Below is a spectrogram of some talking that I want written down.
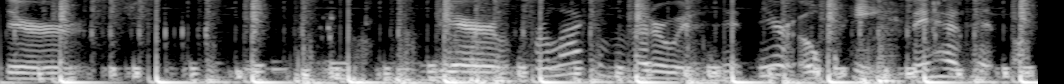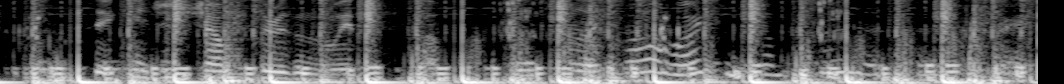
They're they're for lack of a better way to say it, they're opaque. They have hitboxes, so you can't just jump through them the way this stuff. You're like, oh, I can jump through this. That's great.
